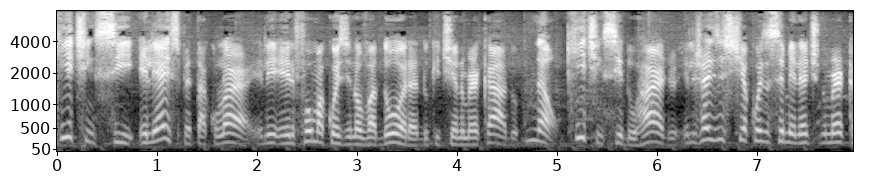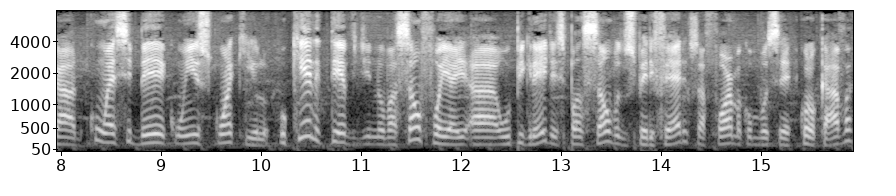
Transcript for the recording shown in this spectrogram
kit em si, ele é espetacular? Ele, ele foi uma coisa inovadora do que tinha no mercado? Não. Kit em si do hardware, ele já existia coisa semelhante no mercado, com USB, com isso, com aquilo. O que ele teve de inovação foi a, a, o upgrade, a expansão dos periféricos, a forma como você colocava.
